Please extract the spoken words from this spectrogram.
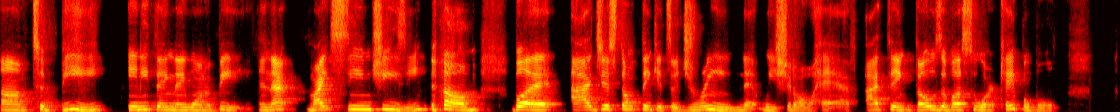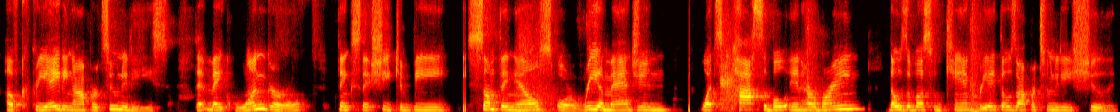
um, to be anything they want to be. And that might seem cheesy, um, but I just don't think it's a dream that we should all have. I think those of us who are capable of creating opportunities that make one girl thinks that she can be something else or reimagine what's possible in her brain, those of us who can create those opportunities should.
